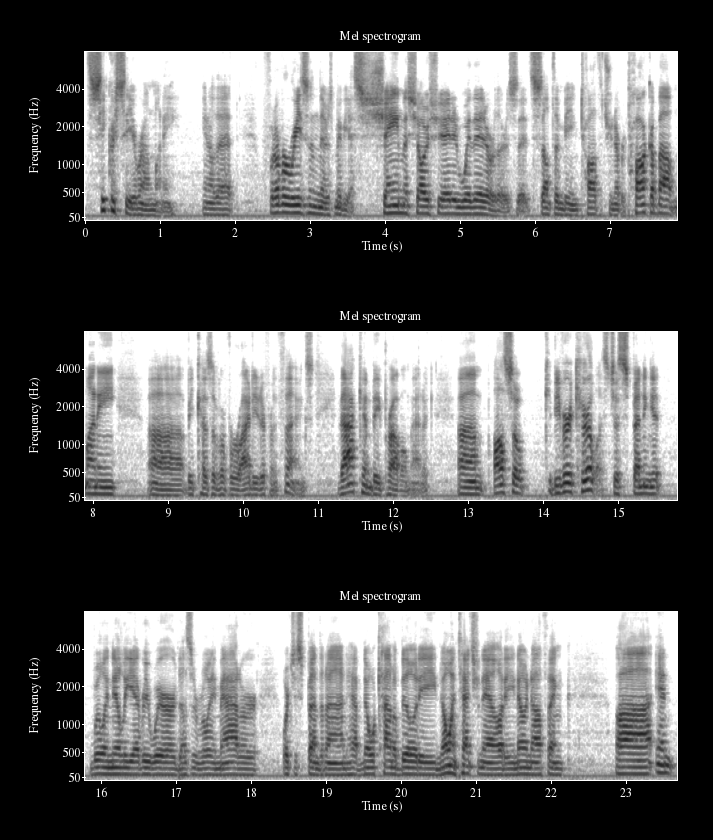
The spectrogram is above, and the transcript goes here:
secrecy around money. You know, that for whatever reason, there's maybe a shame associated with it, or there's it's something being taught that you never talk about money uh, because of a variety of different things. That can be problematic. Um, also, can be very careless, just spending it willy nilly everywhere. Doesn't really matter what you spend it on. Have no accountability, no intentionality, no nothing. Uh, and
